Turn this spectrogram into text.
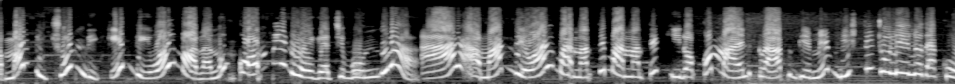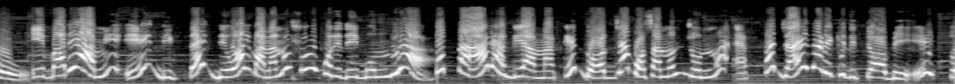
আমার পিছন দিকে দেওয়াল বানানো কমপ্লিট হয়ে গেছে বন্ধুরা। আর আমার দেওয়াল বানাতে বানাতে কি রকম মাইনক্রাফট গেমে বৃষ্টি চলে এলো দেখো। এবারে আমি এই দিকটায় দেওয়াল বানানো শুরু করে দেই বন্ধুরা। তো তার আগে আমাকে দরজা বসানোর জন্য একটা জায়গা রেখে দিতে হবে। এই তো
